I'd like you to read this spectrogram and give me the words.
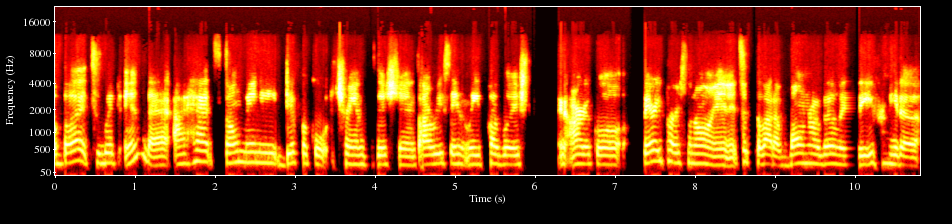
But within that, I had so many difficult transitions. I recently published an article very personal and it took a lot of vulnerability for me to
